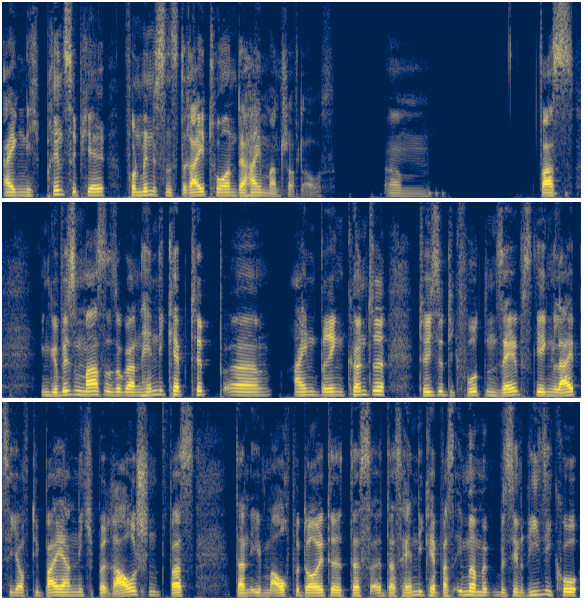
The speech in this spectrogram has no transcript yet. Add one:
eigentlich prinzipiell von mindestens drei Toren der Heimmannschaft aus. Ähm, was in gewissem Maße sogar ein Handicap-Tipp äh, einbringen könnte. Natürlich sind die Quoten selbst gegen Leipzig auf die Bayern nicht berauschend, was dann eben auch bedeutet, dass äh, das Handicap, was immer mit ein bisschen Risiko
